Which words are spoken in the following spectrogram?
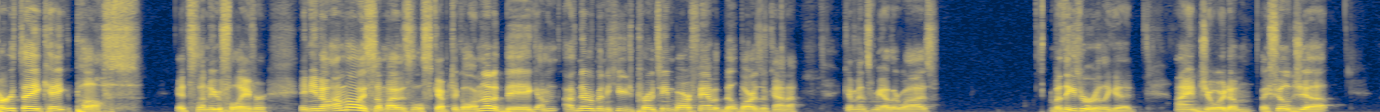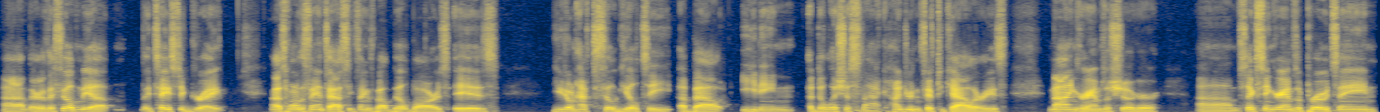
birthday cake puffs. It's the new flavor, and you know I'm always somebody that's a little skeptical. I'm not a big. I'm. I've never been a huge protein bar fan, but Built Bars have kind of convinced me otherwise. But these were really good. I enjoyed them. They filled you up. Um, they they filled me up. They tasted great. That's one of the fantastic things about Built Bars is you don't have to feel guilty about eating a delicious snack. 150 calories, nine grams of sugar, um, 16 grams of protein.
